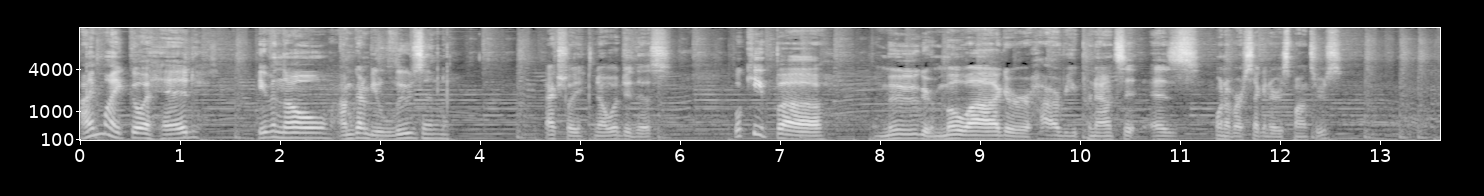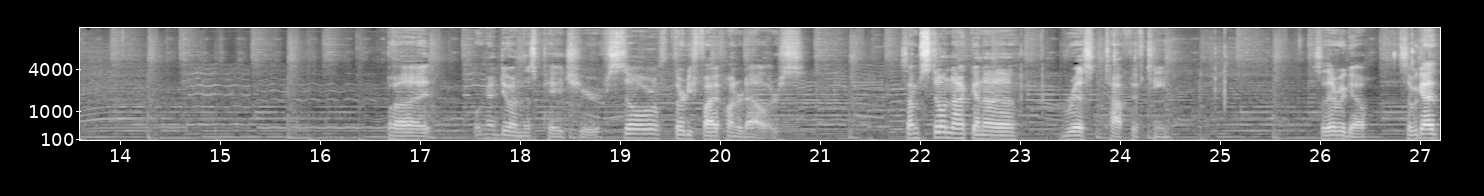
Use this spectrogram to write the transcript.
I might go ahead, even though I'm gonna be losing. Actually, no, we'll do this. We'll keep uh, Moog or Moag or however you pronounce it as one of our secondary sponsors. But we're gonna do on this page here. Still $3,500. So I'm still not gonna risk top 15. So there we go. So we got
